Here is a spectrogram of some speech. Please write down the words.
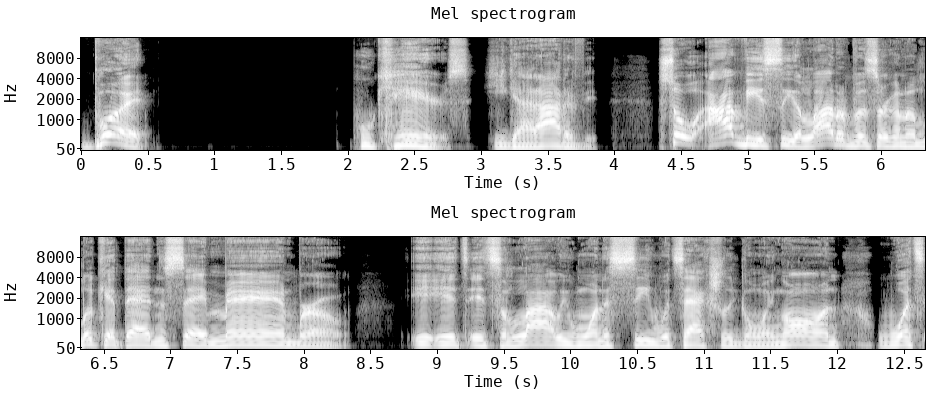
But who cares? He got out of it. So obviously, a lot of us are gonna look at that and say, "Man, bro, it's it's a lot. We want to see what's actually going on, what's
